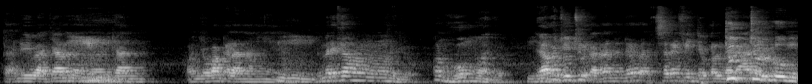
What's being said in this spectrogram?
gak di pacar Hmm. dan koncoku ke lanangnya. Hmm. Mereka ngomong itu kan homo aja. Hmm. Ya aku jujur karena dia sering video call Jujur homo.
